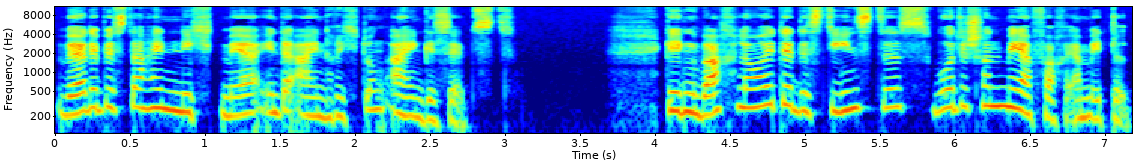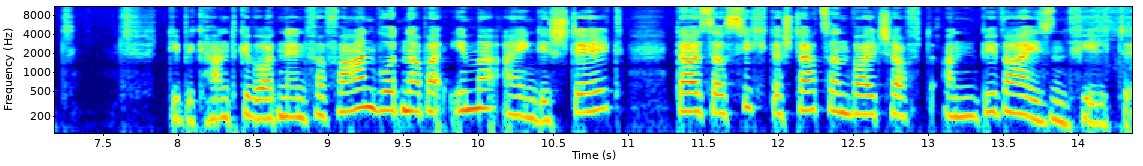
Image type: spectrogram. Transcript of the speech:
werde bis dahin nicht mehr in der Einrichtung eingesetzt. Gegen Wachleute des Dienstes wurde schon mehrfach ermittelt. Die bekannt gewordenen Verfahren wurden aber immer eingestellt, da es aus Sicht der Staatsanwaltschaft an Beweisen fehlte.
